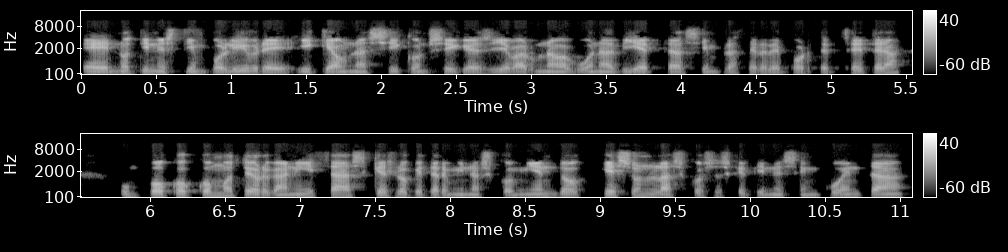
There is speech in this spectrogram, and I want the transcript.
eh, no tienes tiempo libre y que aún así consigues llevar una buena dieta, siempre hacer deporte, etcétera? un poco cómo te organizas, qué es lo que terminas comiendo, qué son las cosas que tienes en cuenta.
